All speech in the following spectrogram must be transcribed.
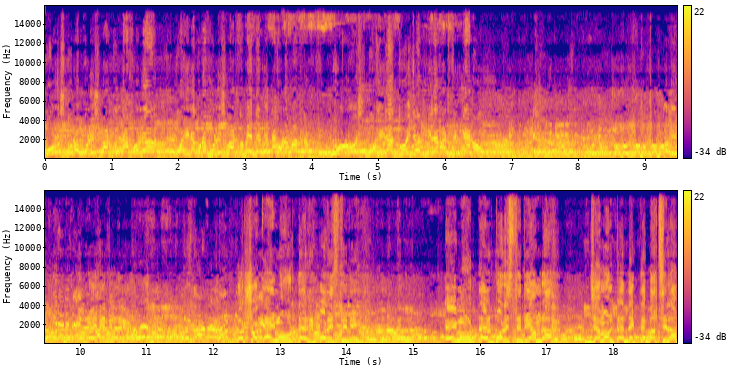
পুরুষ কোনো পুলিশ মারতো তাহলে মহিলা কোনো পুলিশ মারতো মেয়েদেরকে তাহলে মারতাম পুরুষ মহিলা দুইজন মিলে মারছে কেন চলো চলো চলো দর্শক এই মুহূর্তের পরিস্থিতি এই মুহূর্তের পরিস্থিতি আমরা যেমনটা দেখতে পাচ্ছিলাম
